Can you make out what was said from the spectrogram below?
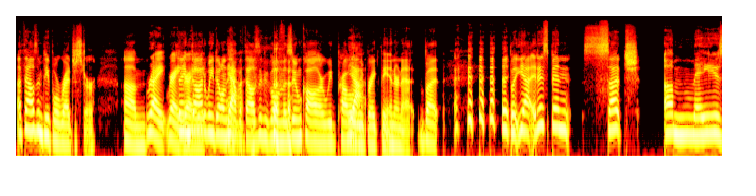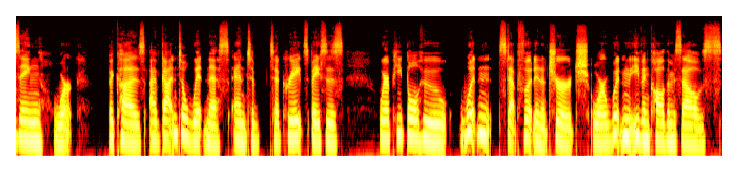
a thousand people register. Um, Right, right, Thank right. God we don't have a thousand people on the Zoom call, or we'd probably Yeah. break the internet. But, but yeah, it has been such amazing work because I've gotten to witness and to to create spaces where people who wouldn't step foot in a church or wouldn't even call themselves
